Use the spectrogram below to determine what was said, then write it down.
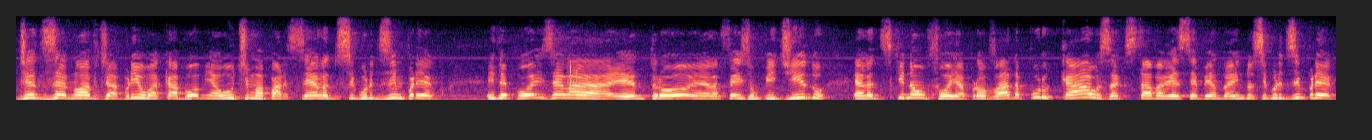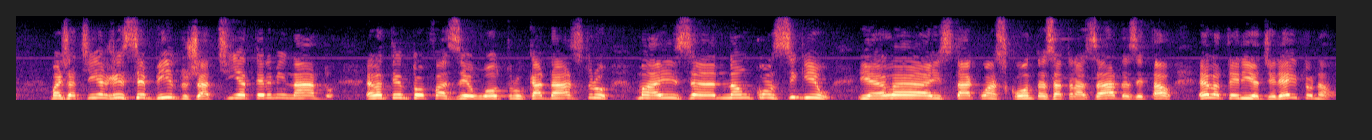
dia 19 de abril acabou minha última parcela do seguro-desemprego. E depois ela entrou, ela fez um pedido ela disse que não foi aprovada por causa que estava recebendo ainda o seguro-desemprego, mas já tinha recebido, já tinha terminado. Ela tentou fazer o outro cadastro, mas uh, não conseguiu. E ela está com as contas atrasadas e tal. Ela teria direito ou não?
